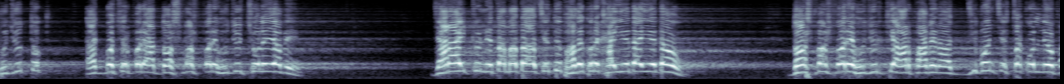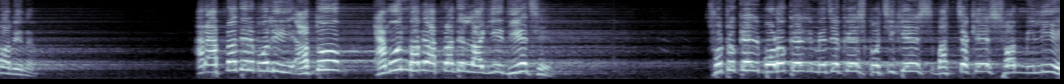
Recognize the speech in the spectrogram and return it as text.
হুজুর তো এক বছর পরে আর দশ মাস পরে হুজুর চলে যাবে। যারা একটু নেতা মাতা আছে তুই ভালো করে খাইয়ে দাইয়ে দাও। দশ মাস পরে হুজুরকে আর পাবে না? জীবন চেষ্টা করলেও পাবে না। আর আপনাদের বলি, এত এমন ভাবে আপনাদের লাগিয়ে দিয়েছে। ছোট কেস বড় কেস মেজে কেস কচি কেস বাচ্চা কেস সব মিলিয়ে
